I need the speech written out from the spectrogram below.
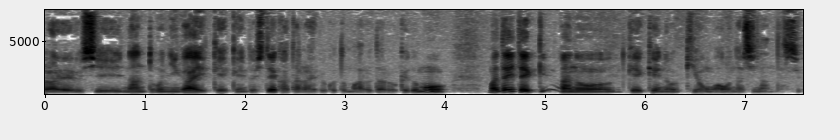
られるし何とも苦い経験として語られることもあるだろうけども、まあ、大体あの経験の基本は同じなんですよ。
